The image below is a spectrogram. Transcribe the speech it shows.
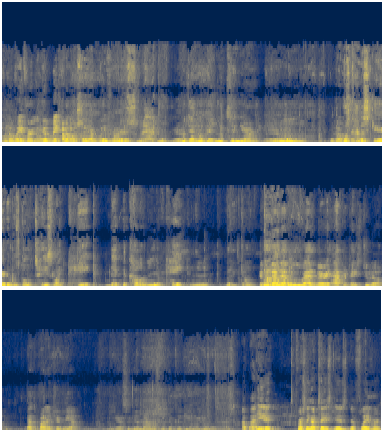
with the wafer is a good mix I'm gonna say that wafer is smacking with that with that mix in there. Mm. I was kind of scared it was gonna taste like cake, like the coloring of cake, mm-hmm. but it don't. It do got that blue raspberry aftertaste too though. That's the part that tripped me out. Yeah, it's a good balance with the cookie and the blue. I, I eat it. First thing I taste is the flavor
